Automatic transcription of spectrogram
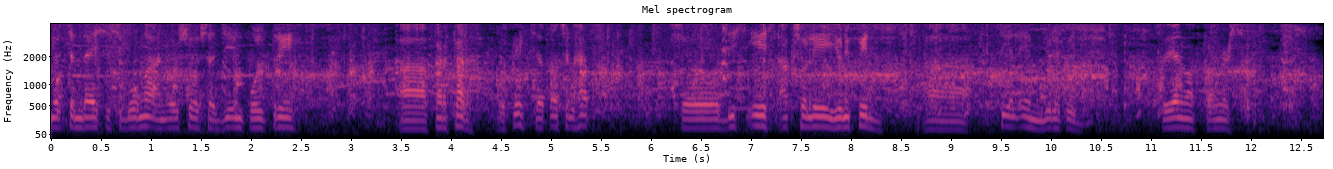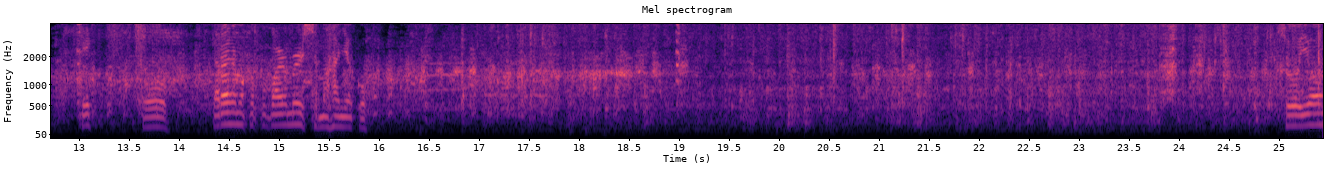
Merchandise sa Sibunga and also sa GM Poultry uh, Karkar. Okay, shout out sa lahat. So this is actually Unifeeds, uh, CLM Unifeeds. So yan mga farmers. Okay, so tara na mga farmers, samahan niyo ako. So yung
